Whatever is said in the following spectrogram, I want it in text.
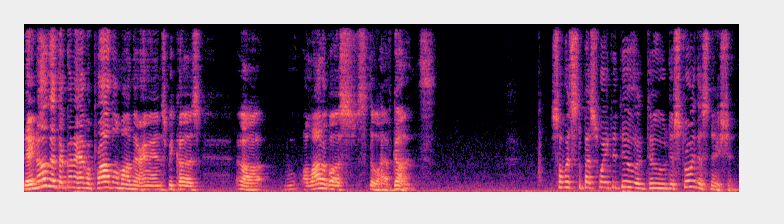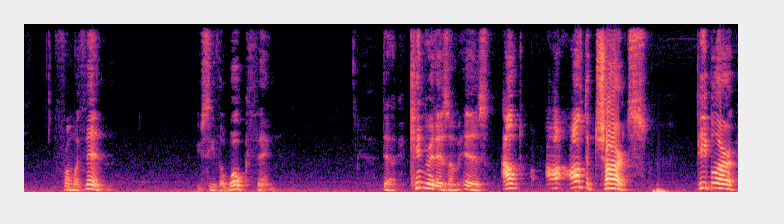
they know that they're going to have a problem on their hands because uh, a lot of us still have guns. So, what's the best way to do to destroy this nation? From within. You see, the woke thing. The kindredism is out off the charts. People are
